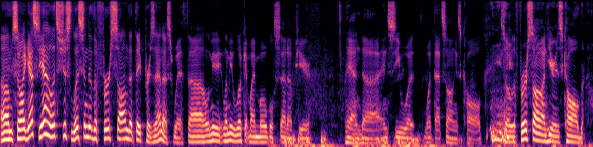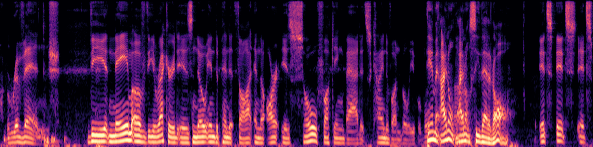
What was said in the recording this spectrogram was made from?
Um, so I guess yeah, let's just listen to the first song that they present us with. Uh, let me let me look at my mobile setup here, and uh, and see what what that song is called. So the first song on here is called "Revenge." The name of the record is No Independent Thought, and the art is so fucking bad. It's kind of unbelievable. Damn it, I don't I don't see that at all. It's it's it's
